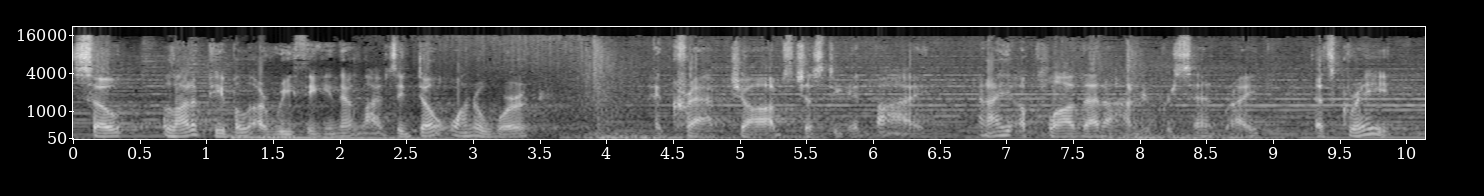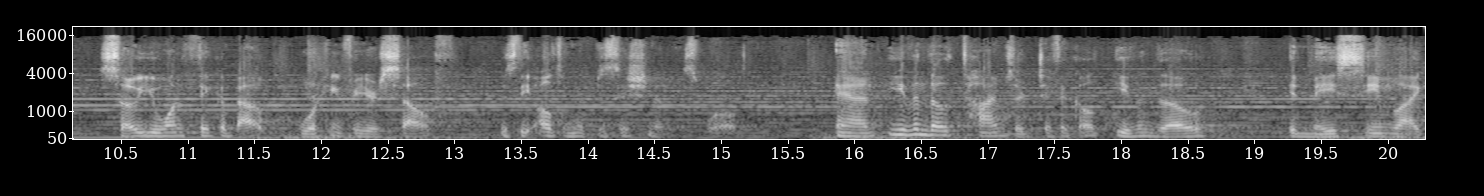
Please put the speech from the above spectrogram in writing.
So a lot of people are rethinking their lives. They don't want to work at crap jobs just to get by. And I applaud that 100%, right? That's great. So you want to think about working for yourself is the ultimate position in this world. And even though times are difficult, even though it may seem like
